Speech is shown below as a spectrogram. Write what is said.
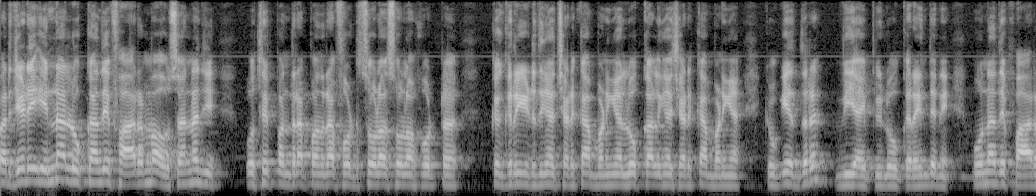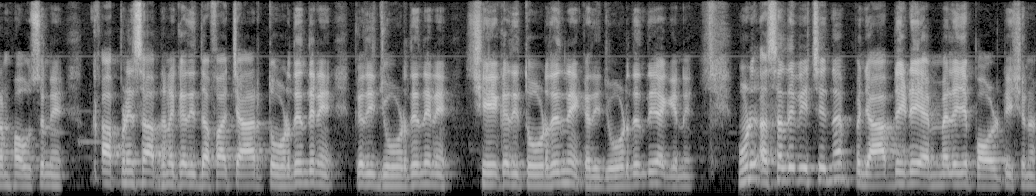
ਪਰ ਜਿਹੜੇ ਇਹਨਾਂ ਲੋਕਾਂ ਦੇ ਫਾਰਮ ਹਾਊਸ ਆ ਨਾ ਜੀ, ਉੱਥੇ 15 15 ਫੁੱਟ 16 16 ਫੁੱਟ ਕੰਕਰੀਟ ਦੀਆਂ ਸੜਕਾਂ ਬਣੀਆਂ, ਲੋਕਾਂ ਵਾਲੀਆਂ ਸੜਕਾਂ ਬਣੀਆਂ, ਕਿਉਂਕਿ ਇੱਧਰ ਵੀਆਈਪੀ ਲੋਕ ਰਹਿੰਦੇ ਨੇ, ਉਹਨਾਂ ਦੇ ਫਾਰਮ ਹਾਊਸ ਨੇ, ਆਪਣੇ ਹਿਸਾਬ ਦੇ ਨਾਲ ਕਦੀ ਦਫਾ 4 ਤੋੜ ਦਿੰਦੇ ਨੇ, ਕਦੀ ਜੋੜ ਦਿੰਦੇ ਨੇ 6 ਕਦੀ ਤੋੜ ਦਿੰਦੇ ਨੇ, ਕਦੀ ਜੋੜ ਦਿੰਦੇ ਹੈਗੇ ਨੇ। ਹੁਣ ਅਸਲ ਦੇ ਵਿੱਚ ਨਾ ਪੰਜਾਬ ਦੇ ਜਿਹੜੇ ਐਮਐਲਏ ਜੇ ਪੋਲੀਟੀਸ਼ੀਅਨ,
